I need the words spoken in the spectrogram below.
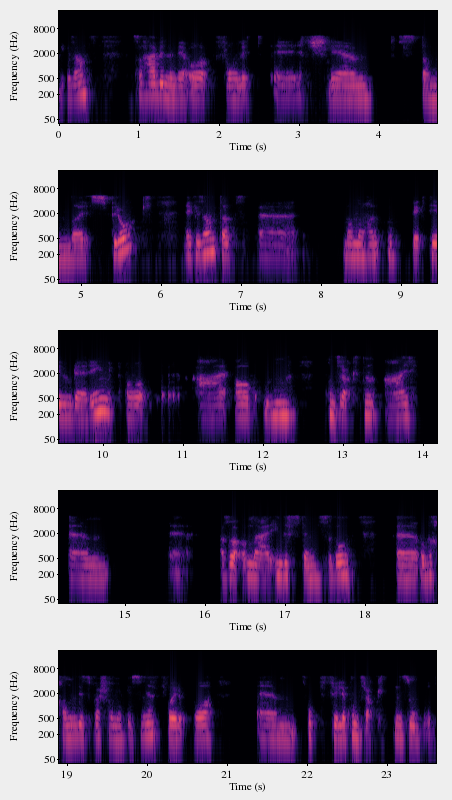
Ikke sant? Så her begynner vi å få litt eh, rettslige standardspråk. Ikke sant? At eh, man må ha en objektiv vurdering er, av om kontrakten er eh, eh, Altså om det er indispensable eh, å behandle disse personopplysningene for å eh, oppfylle kontraktens hoved.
